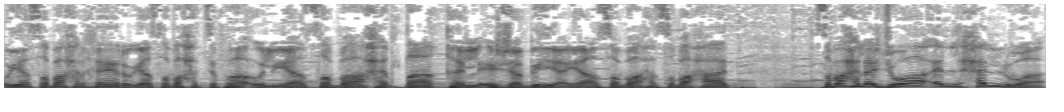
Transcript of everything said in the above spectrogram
ويا صباح الخير ويا صباح التفاؤل يا صباح الطاقة الإيجابية يا صباح الصباحات صباح الأجواء الحلوة.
